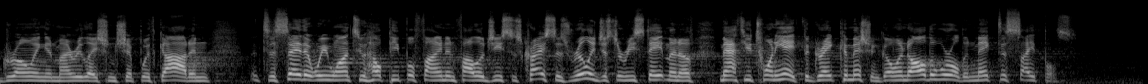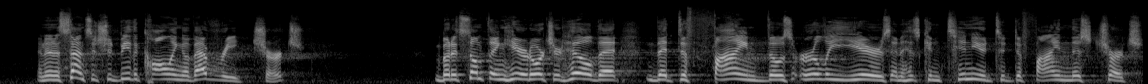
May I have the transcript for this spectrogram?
growing in my relationship with God. And to say that we want to help people find and follow Jesus Christ is really just a restatement of Matthew 28, the Great Commission go into all the world and make disciples. And in a sense, it should be the calling of every church. But it's something here at Orchard Hill that, that defined those early years and has continued to define this church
